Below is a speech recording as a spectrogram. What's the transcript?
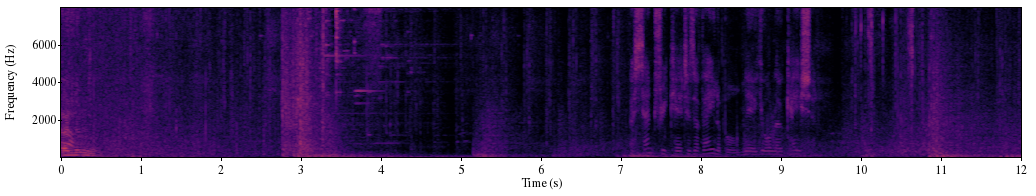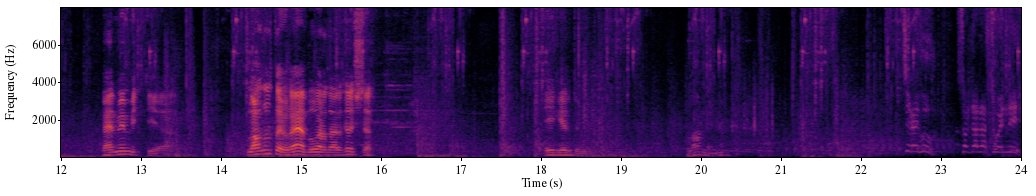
Öldün mü? A sentry kit is available near your location. Mermim bitti ya. Kulaklık da yok he bu arada arkadaşlar. İyi geri dönüyor. Ulan beni. Tirez-vous. Soldats d'assaut ennemis.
